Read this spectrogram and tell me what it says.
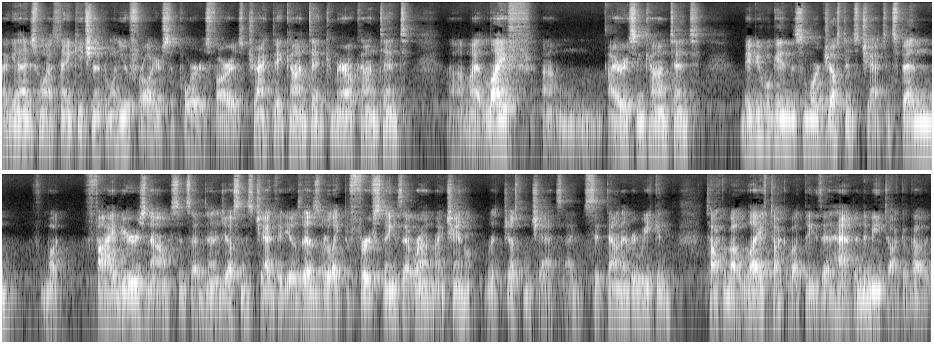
again i just want to thank each and every one of you for all your support as far as track day content camaro content uh, my life, um, iRacing content. Maybe we'll get into some more Justin's chats. It's been, what, five years now since I've done Justin's chat videos. Those were like the first things that were on my channel with Justin chats. I'd sit down every week and talk about life, talk about things that happened to me, talk about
